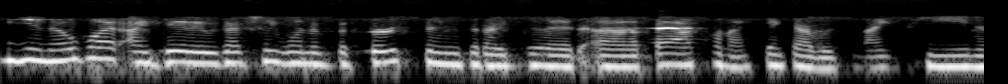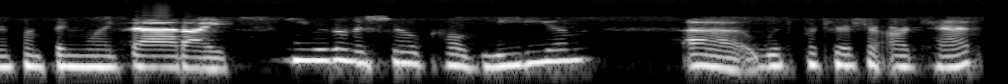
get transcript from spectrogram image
You know what I did? It was actually one of the first things that I did uh, back when I think I was 19 or something like that. I he was on a show called Medium uh, with Patricia Arquette,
